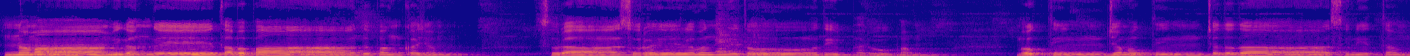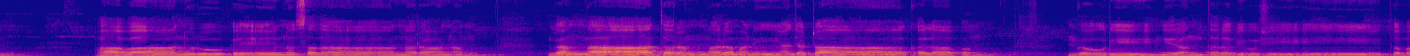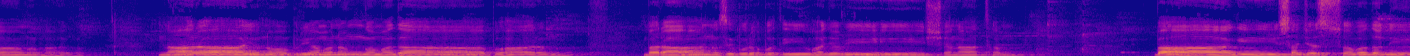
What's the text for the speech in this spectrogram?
नमामि गङ्गे तव पादपङ्कजं सुरासुरैर्वन्दितो दिव्यरूपम्। भुक्तिं च मुक्तिं च ददासि नित्यं भावानुरूपेण सदा नरानं गङ्गातरङ्गरमणीयजटाकलापं गौरी तवामभागम् नारायणो प्रियमनङ्गमदापहारम् वरानसिपुरपति भजवीशनाथं वागीसजस्वदने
